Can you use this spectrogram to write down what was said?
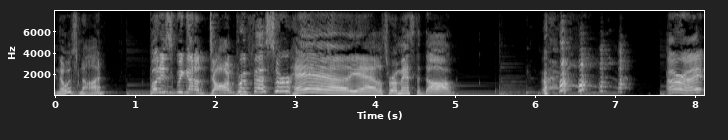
No, it's not. but is we got a dog professor? Hell yeah, let's romance the dog. All right,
